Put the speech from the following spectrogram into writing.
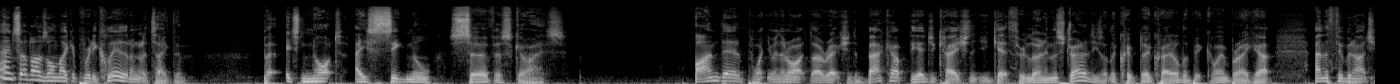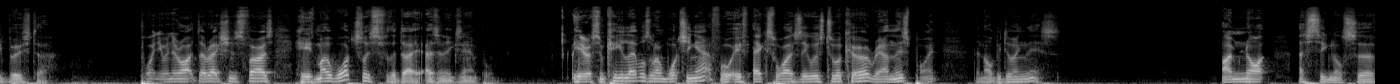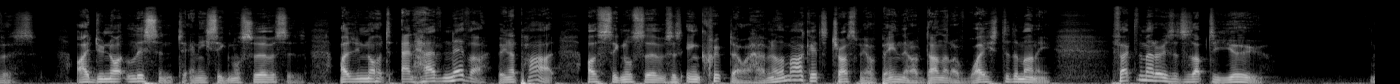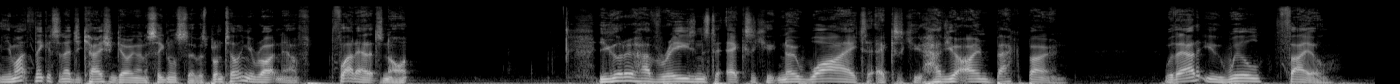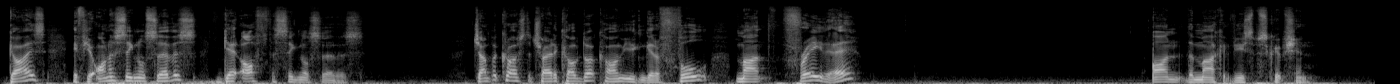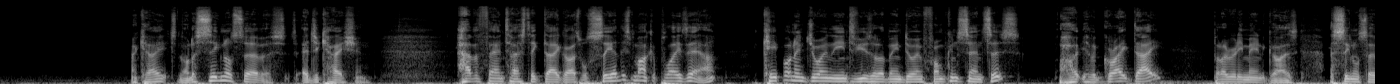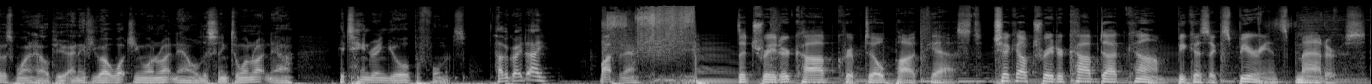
and sometimes I'll make it pretty clear that I'm going to take them, but it's not a signal service, guys. I'm there to point you in the right direction, to back up the education that you get through learning the strategies like the crypto cradle, the Bitcoin breakout, and the Fibonacci booster. Point you in the right direction as far as here's my watch list for the day, as an example. Here are some key levels that I'm watching out for. If XYZ was to occur around this point, then I'll be doing this. I'm not a signal service. I do not listen to any signal services. I do not and have never been a part of signal services in crypto. I have in other markets. Trust me, I've been there, I've done that, I've wasted the money. Fact of the matter is, it's up to you. You might think it's an education going on a signal service, but I'm telling you right now, flat out, it's not. You got to have reasons to execute, know why to execute, have your own backbone. Without it, you will fail. Guys, if you're on a signal service, get off the signal service. Jump across to tradercobb.com. You can get a full month free there on the Market View subscription. Okay? It's not a signal service, it's education. Have a fantastic day, guys. We'll see how this market plays out. Keep on enjoying the interviews that I've been doing from Consensus. I hope you have a great day. But I really mean it, guys. A signal service won't help you. And if you are watching one right now or listening to one right now, it's hindering your performance. Have a great day. Bye for now. The Trader Cobb Crypto Podcast. Check out tradercobb.com because experience matters.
